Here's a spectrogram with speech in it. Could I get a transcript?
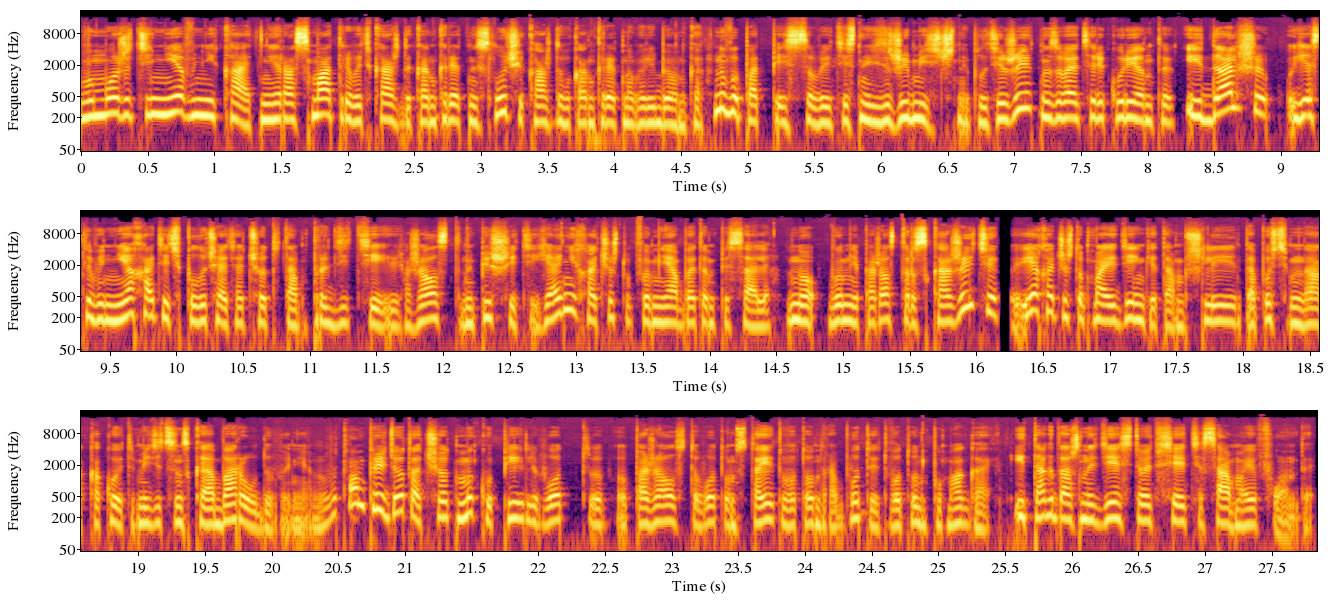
Вы можете не вникать, не рассматривать каждый конкретный случай каждого конкретного ребенка. Ну, вы подписываетесь на ежемесячные платежи, это называется рекурренты. И дальше, если вы не хотите получать отчеты там про детей, пожалуйста, напишите. Я не хочу, чтобы вы мне об этом писали, но вы мне, пожалуйста, расскажите. Я хочу, чтобы мои деньги там шли, допустим, на какое-то медицинское оборудование. Ну, Вот вам придет отчет, мы купили, вот, пожалуйста, вот он стоит, вот он работает, вот он помогает. И так должны действовать все эти самые фонды.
